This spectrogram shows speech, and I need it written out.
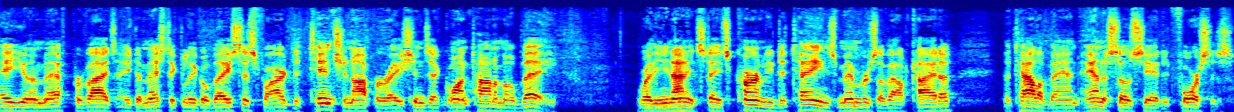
AUMF provides a domestic legal basis for our detention operations at Guantanamo Bay, where the United States currently detains members of Al Qaeda the Taliban, and associated forces.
